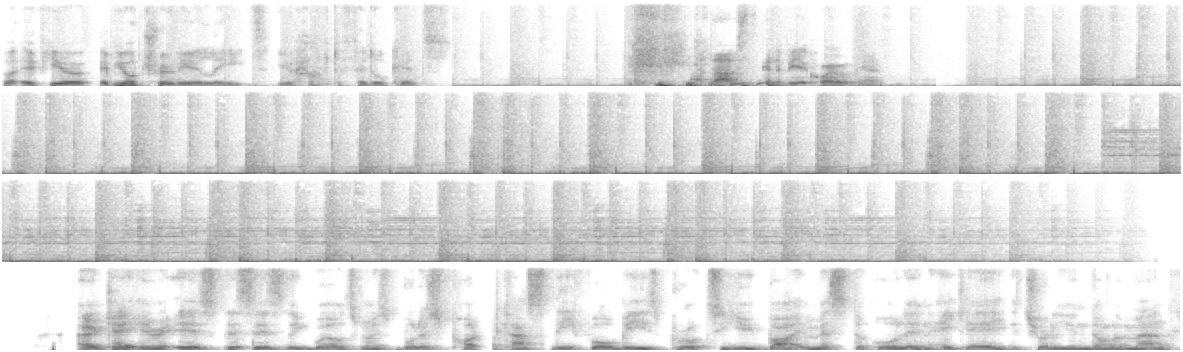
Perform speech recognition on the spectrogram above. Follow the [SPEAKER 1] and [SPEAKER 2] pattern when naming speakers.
[SPEAKER 1] But if you're if you're truly elite, you have to fiddle kids.
[SPEAKER 2] And that's going to be a quote. Yeah.
[SPEAKER 3] Okay, here it is. This is the world's most bullish podcast, The Four Bs, brought to you by Mr. All In, aka the Trillion Dollar Man,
